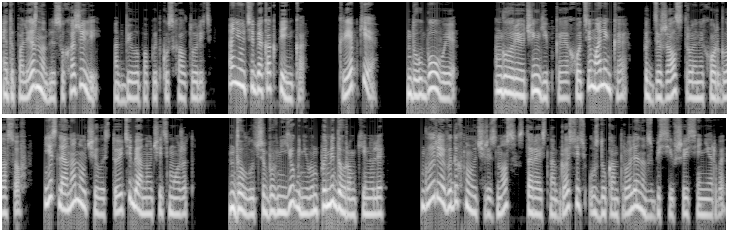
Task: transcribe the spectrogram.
«Это полезно для сухожилий», — отбила попытку схалтурить. «Они у тебя как пенька». «Крепкие?» «Дубовые». «Глория очень гибкая, хоть и маленькая», — поддержал стройный хор голосов. «Если она научилась, то и тебя научить может». «Да лучше бы в нее гнилым помидором кинули». Глория выдохнула через нос, стараясь набросить узду контроля на взбесившиеся нервы.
